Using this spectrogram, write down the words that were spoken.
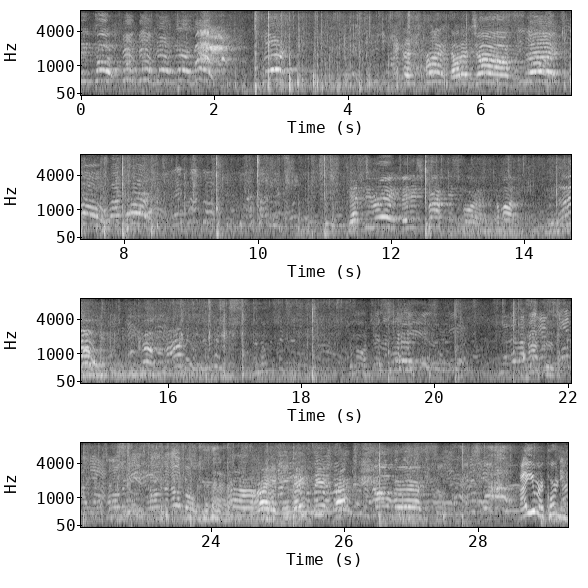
ready, go! Go, go, go, go, go! Flex! It's a sprint, not a jog! Flex! Go, back work! Jesse Ray, finish practice for us. Come on. Go! Go! Come on, Jesse Ray! Got this. It's on the knees, on the elbows. All right, if he makes it, practice is over. Are you recording?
